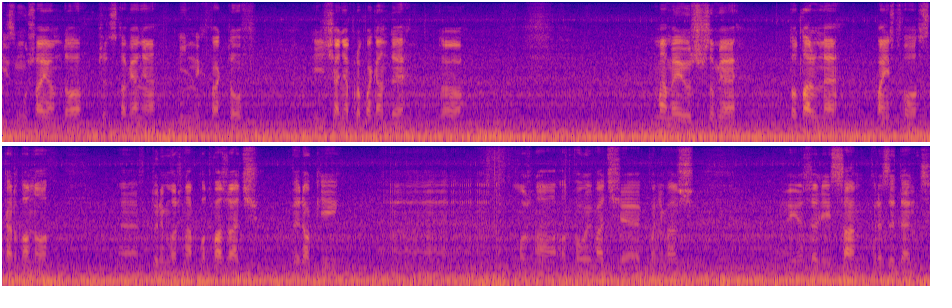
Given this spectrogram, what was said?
i zmuszają do przedstawiania innych faktów i siania propagandy, to mamy już w sumie totalne państwo z kartonu, e, w którym można podważać wyroki, e, można odwoływać się, ponieważ jeżeli sam prezydent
